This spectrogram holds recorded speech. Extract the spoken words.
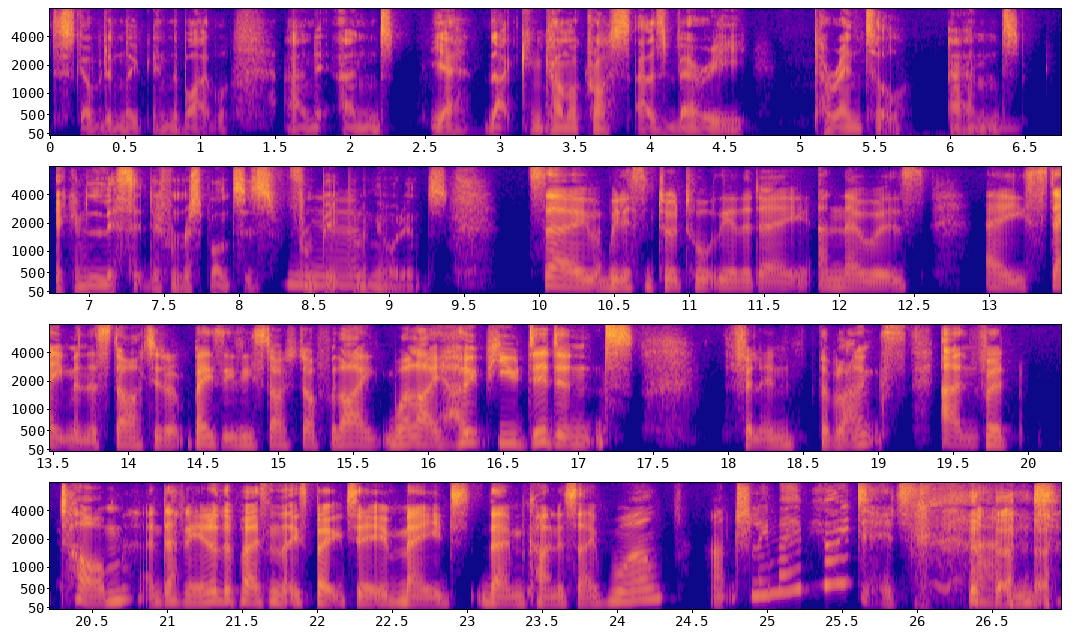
discovered in the in the Bible, and and yeah, that can come across as very parental, and mm. it can elicit different responses from people in the audience. so we listened to a talk the other day and there was a statement that started basically started off with I well I hope you didn't fill in the blanks. And for Tom and definitely another person that he spoke to it made them kind of say well actually maybe I did and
